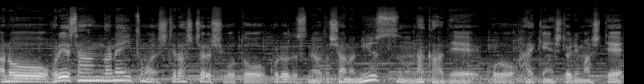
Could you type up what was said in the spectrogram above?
あの堀江さんがねいつもしてらっしゃる仕事これをですね私あのニュースの中でこう拝見しておりまして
